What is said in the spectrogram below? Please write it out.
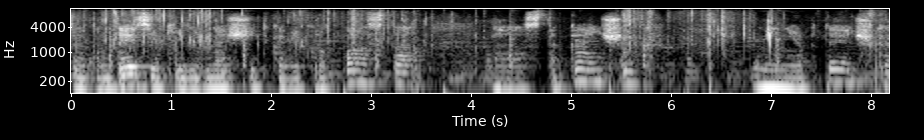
Це там дезіки, зубна щітка, мікропаста, е, стаканчик, міні-аптечка,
